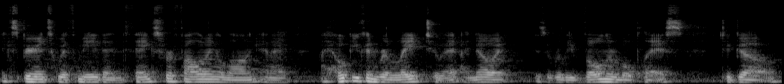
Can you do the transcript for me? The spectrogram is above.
experience with me, then thanks for following along. And I, I hope you can relate to it. I know it is a really vulnerable place to go,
